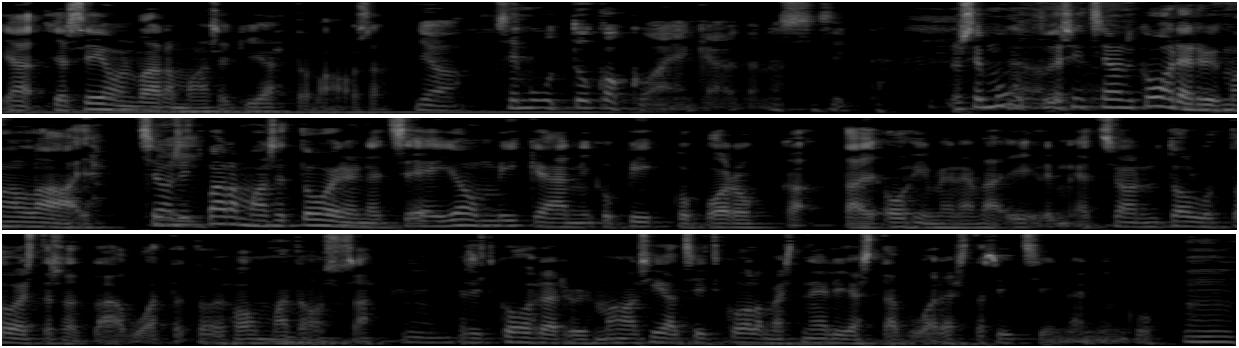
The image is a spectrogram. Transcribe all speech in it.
Ja, ja se on varmaan se kiehtova osa. Joo, se muuttuu koko ajan käytännössä sitten. No se muuttuu no. ja sitten se on kohderyhmä on laaja. Se on niin. sitten varmaan se toinen, että se ei ole mikään niinku pikkuporukka tai ohimenevä ilmiö. Et se on nyt ollut toista sataa vuotta toi homma tuossa. Mm. Ja sitten kohderyhmä on sieltä sit kolmesta neljästä vuodesta sit sinne niin kuin mm.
